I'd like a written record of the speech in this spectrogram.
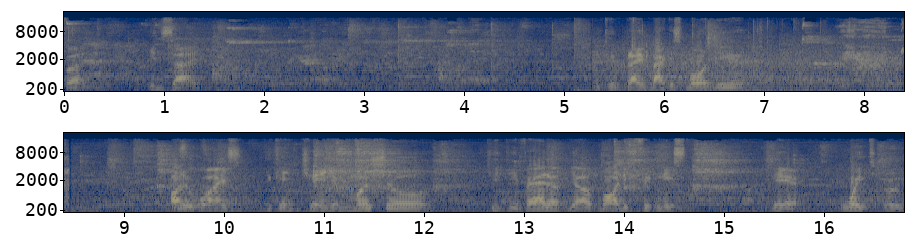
fun inside. You can play basketball here. Otherwise, you can change your muscle to develop your body fitness. Here, weight room.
